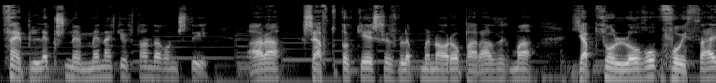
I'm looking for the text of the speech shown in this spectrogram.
θα επιλέξουν εμένα και όχι τον ανταγωνιστή. Άρα σε αυτό το case βλέπουμε ένα ωραίο παράδειγμα για ποιο λόγο βοηθάει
